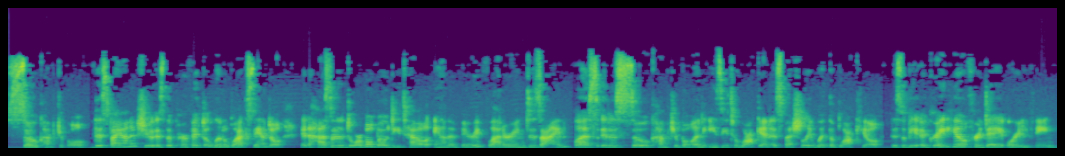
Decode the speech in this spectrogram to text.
so comfortable. This Vionic shoe is the perfect little black sandal. It has an adorable bow detail and a very flattering design. Plus, it is so comfortable and easy to walk in, especially with the block heel. This would be a great heel for day or evening.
